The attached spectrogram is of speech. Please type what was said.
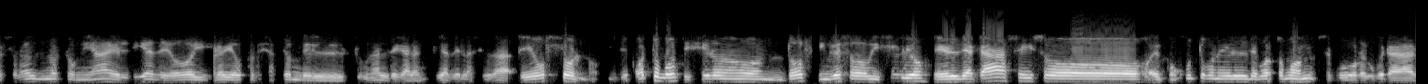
personal de nuestra unidad el día de hoy, previa autorización del Tribunal de Garantías de la ciudad de Osorno y de Puerto Montt, hicieron dos ingresos a domicilio. El de acá se hizo en conjunto con el de Puerto Montt, se pudo recuperar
